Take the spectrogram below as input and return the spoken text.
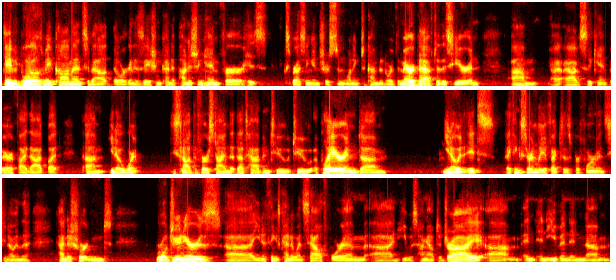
David Poile has made comments about the organization kind of punishing him for his expressing interest in wanting to come to North America after this year, and um, I, I, obviously can't verify that, but um, you know, weren't it's not the first time that that's happened to to a player, and um, you know, it, it's I think certainly affected his performance. You know, in the kind of shortened World Juniors, uh, you know, things kind of went south for him, uh, and he was hung out to dry. Um, and and even in um,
